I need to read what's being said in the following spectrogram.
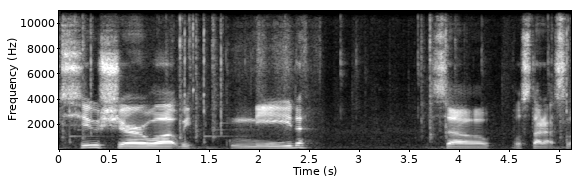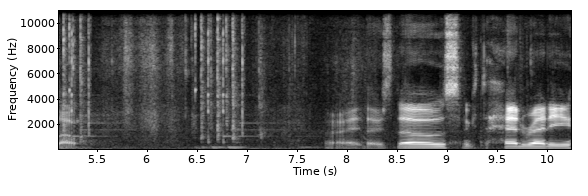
too sure what we need. So we'll start out slow. All right, there's those. Let me get the head ready.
